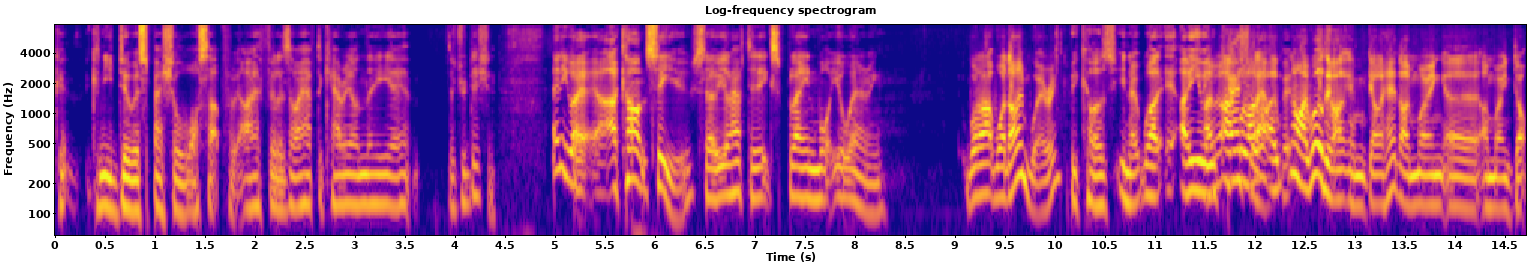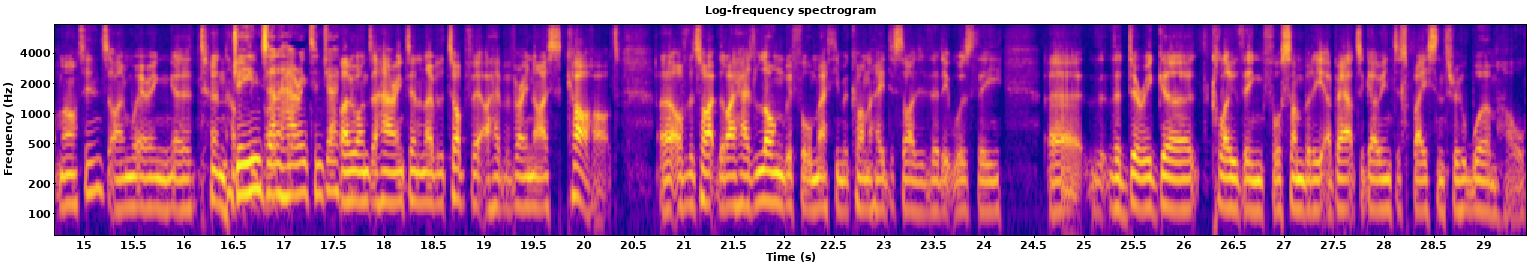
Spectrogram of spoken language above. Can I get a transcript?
can, can you do a special what's up for? I feel as though I have to carry on the uh, the tradition. Anyway, I can't see you, so you'll have to explain what you're wearing What I, what I'm wearing. because you know. Well, are you in I- casual well, I- I- outfit? no, I will do. I go ahead. I'm wearing. Uh, I'm wearing Doc Martens. I'm wearing uh, jeans and a Harrington jacket. My one's a Harrington, and over the top of it, I have a very nice Carhartt uh, of the type that I had long before Matthew McConaughey decided that it was the uh, the, the de rigueur clothing for somebody about to go into space and through a wormhole.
